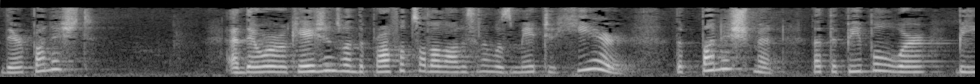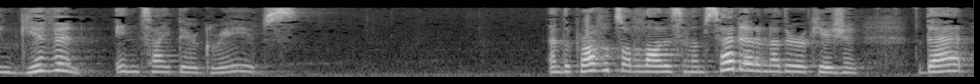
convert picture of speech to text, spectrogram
They're punished. And there were occasions when the Prophet ﷺ was made to hear the punishment that the people were being given inside their graves. And the Prophet ﷺ said at another occasion that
